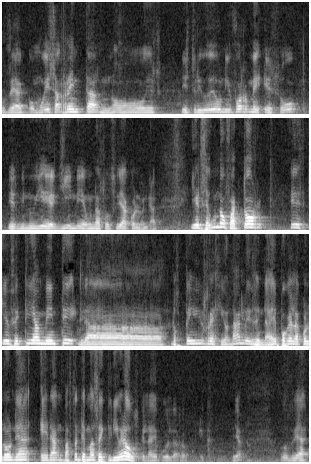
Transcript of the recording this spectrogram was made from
O sea, como esa renta no es distribuida uniforme, eso disminuye el Gini en una sociedad colonial. Y el segundo factor es que efectivamente los países regionales en la época de la colonia eran bastante más equilibrados que en la época de la República. O sea,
